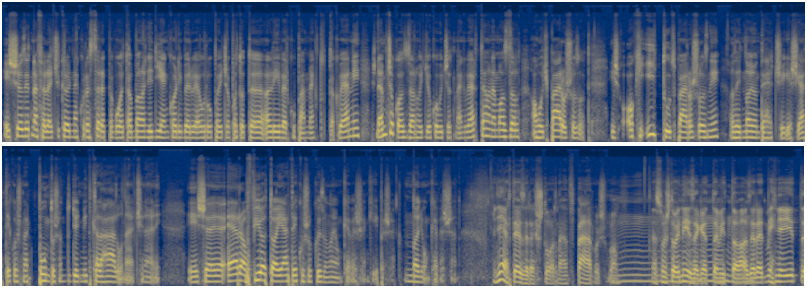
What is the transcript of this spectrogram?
És azért ne felejtsük el, hogy nekkora szerepe volt abban, hogy egy ilyen kaliberű európai csapatot a Lever kupán meg tudtak verni, és nem csak azzal, hogy Djokovicot megverte, hanem azzal, ahogy párosozott. És aki így tud párosozni, az egy nagyon tehetséges játékos, mert pontosan tudja, hogy mit kell a hálónál csinálni és erre a fiatal játékosok közül nagyon kevesen képesek. Nagyon kevesen. Nyert ezeres tornát párosban. Mm. Ezt most, ahogy nézegettem itt az eredményeit,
